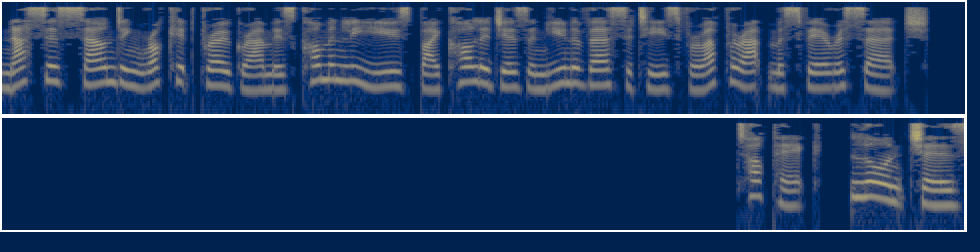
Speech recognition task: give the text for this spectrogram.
NASA's Sounding Rocket Program is commonly used by colleges and universities for upper atmosphere research. Topic: Launches.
